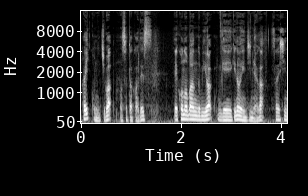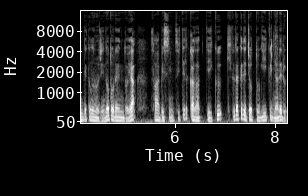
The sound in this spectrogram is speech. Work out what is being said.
はい、こんにちは。正隆です。えこの番組は現役のエンジニアが最新テクノロジーのトレンドやサービスについて語っていく、聞くだけでちょっとギークになれる、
